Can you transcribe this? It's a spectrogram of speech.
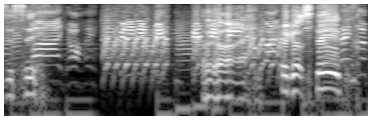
To ecstasy. Big up Steve.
